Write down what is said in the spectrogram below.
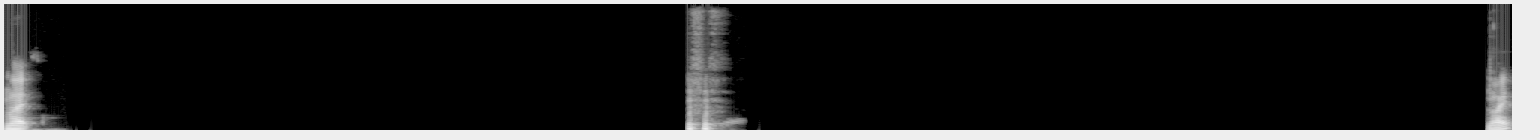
Ouais. Ouais.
